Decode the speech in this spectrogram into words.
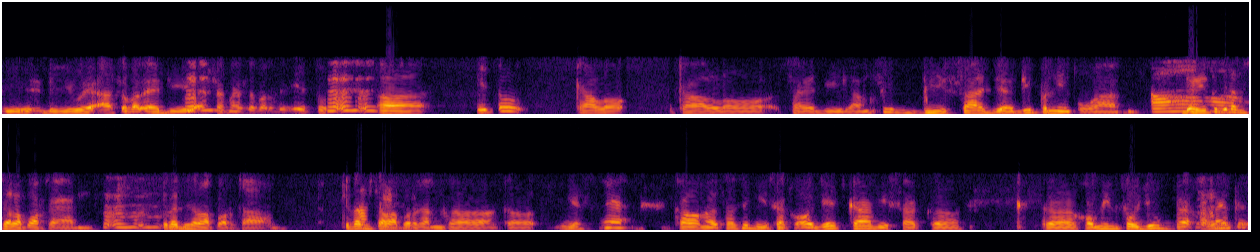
di, di WA seperti eh, di SMS seperti itu. Eh, itu kalau kalau saya bilang sih bisa jadi penipuan. oh Dan itu kita bisa laporkan, kita bisa laporkan, kita bisa Oke. laporkan ke ke biasanya kalau nggak salah sih bisa ke OJK, bisa ke ke Kominfo juga karena itu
